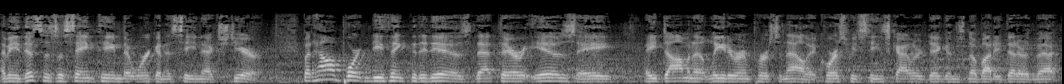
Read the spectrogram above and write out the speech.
I mean, this is the same team that we're going to see next year. But how important do you think that it is that there is a, a dominant leader in personality? Of course, we've seen Skylar Diggins, nobody better than that.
